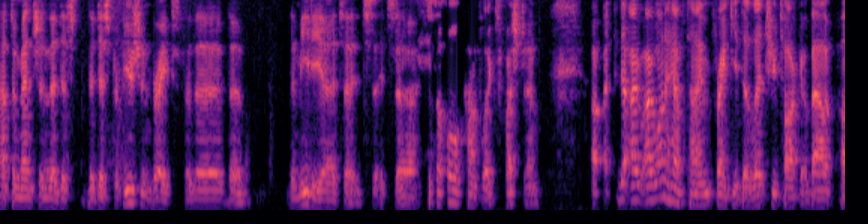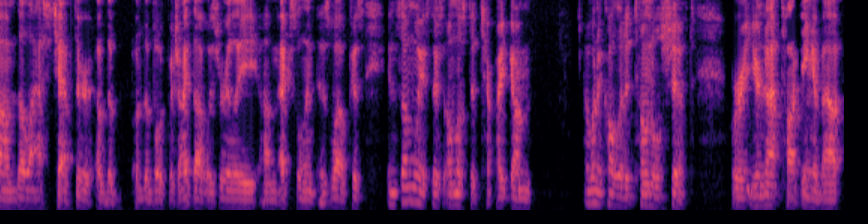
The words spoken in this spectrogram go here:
not to mention the dis- the distribution breaks for the the, the media. It's a it's it's a it's a whole complex question. Uh, I, I want to have time, Frankie, to let you talk about um, the last chapter of the of the book, which I thought was really um, excellent as well. Because in some ways, there's almost a like um, I want to call it a tonal shift, where you're not talking about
